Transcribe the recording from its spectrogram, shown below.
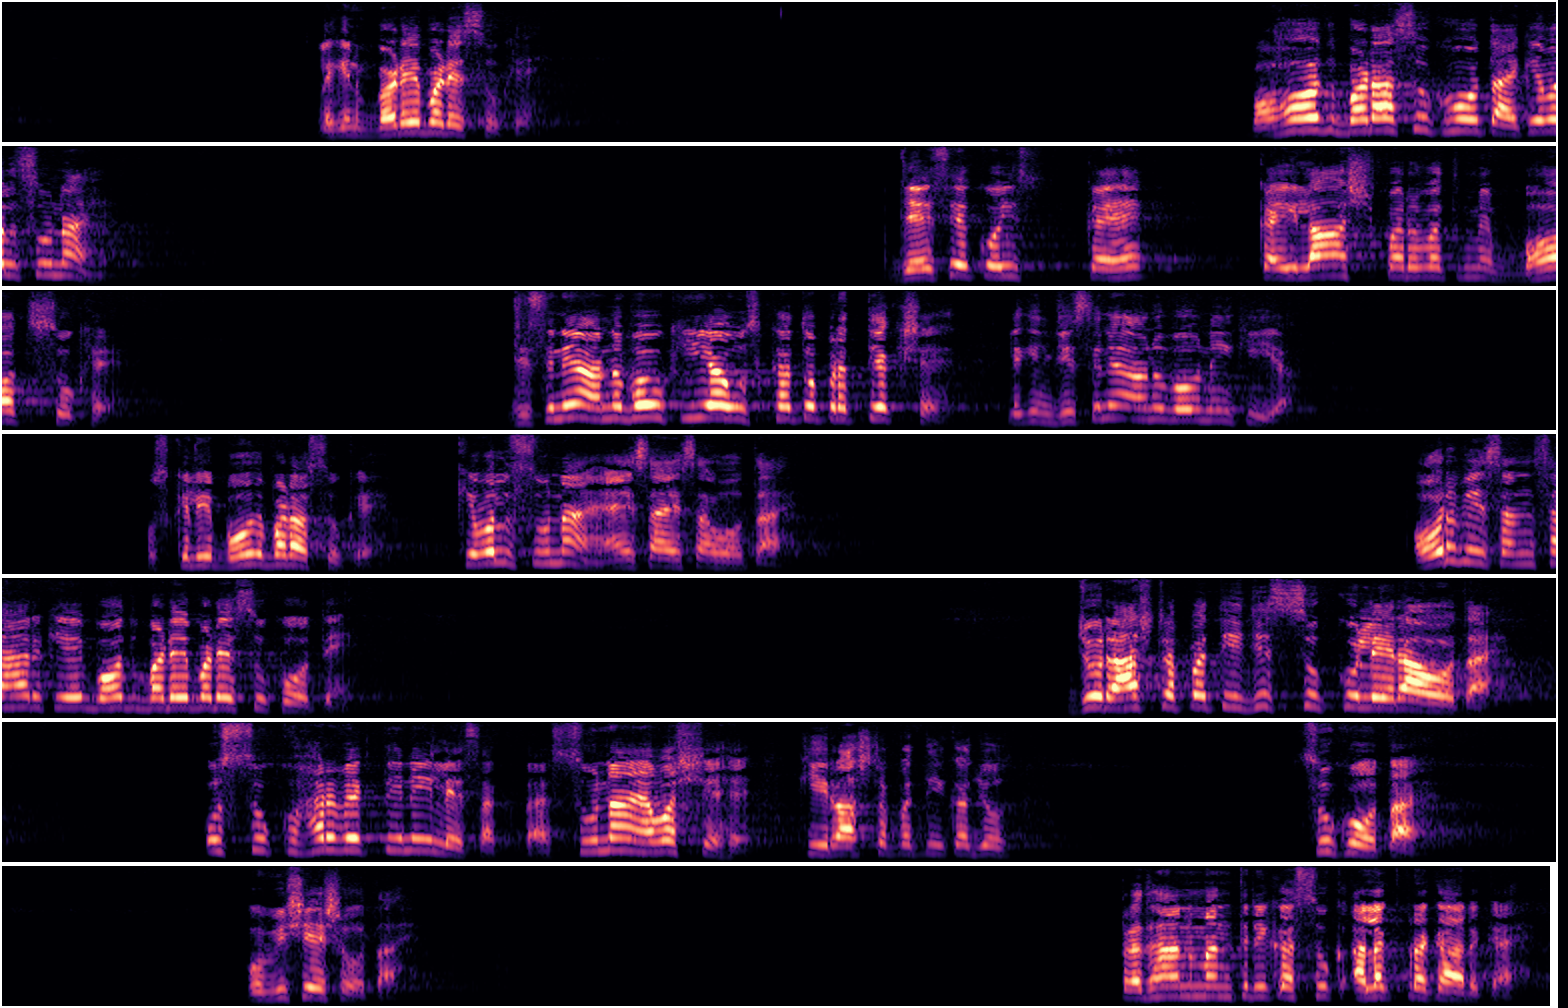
लेकिन बड़े बड़े सुख है। बहुत बड़ा सुख होता है केवल सुना है। जैसे कोई कहे, कैलाश पर्वत में बहुत सुख है। जिसने अनुभव किया, उसका तो प्रत्यक्ष है, लेकिन जिसने अनुभव नहीं किया, उसके लिए बहुत बड़ा सुख है। केवल सुना है, ऐसा ऐसा होता है। और भी संसार के बहुत बड़े बड़े सुख होते हैं। जो राष्ट्रपति जिस सुख को ले रहा होता है उस सुख को हर व्यक्ति नहीं ले सकता है। सुना अवश्य है कि राष्ट्रपति का जो सुख होता है, वो विशेष होता है। प्रधानमंत्री का सुख अलग प्रकार का है।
